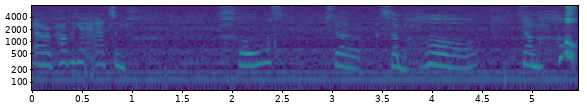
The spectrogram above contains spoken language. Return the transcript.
And we're probably gonna add some holes. So some hole, some ho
